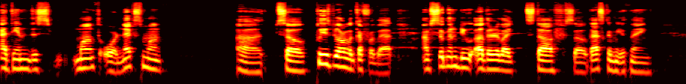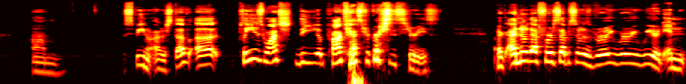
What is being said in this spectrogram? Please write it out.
at the end of this month or next month. Uh, so please be on the lookout for that. I'm still gonna do other like stuff, so that's gonna be a thing. Um, speaking of other stuff, uh, please watch the uh, podcast regression series. Like I know that first episode is very very weird, and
